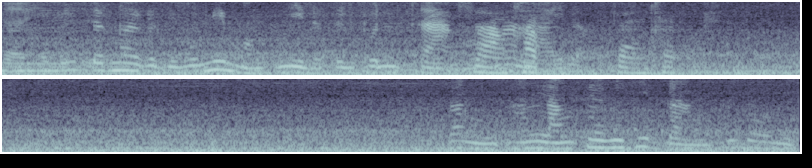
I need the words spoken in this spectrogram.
ใหญ่เขาไม่ใช่จักหน้อยก็สิบ่มีหมองนี่แหละเป็นเพิ่นสร้างสร้างครับ มหลายแล้วสร้างครับ ตั้งหันหลังเซเวทีกลางคือโดนนี่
